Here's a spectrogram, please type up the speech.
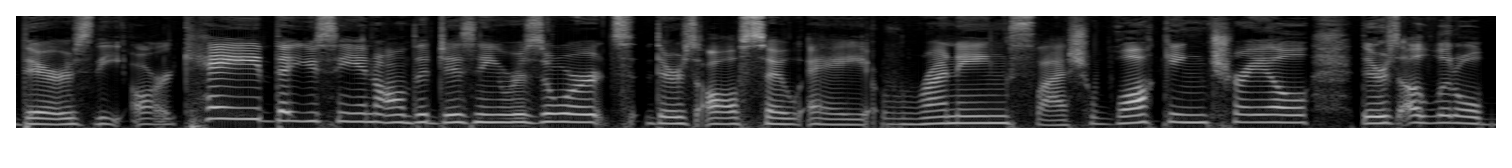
There's the arcade that you see in all the Disney resorts. There's also a running slash walking trail. There's a little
